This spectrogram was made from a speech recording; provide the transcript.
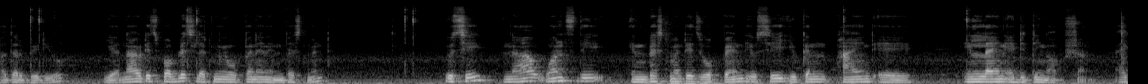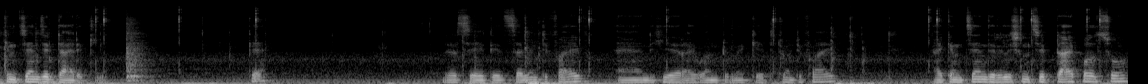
other video. Yeah now it is published. Let me open an investment you see now once the investment is opened you see you can find a inline editing option. I can change it directly. Okay? Let's say it is 75 and here I want to make it 25 I can change the relationship type also.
